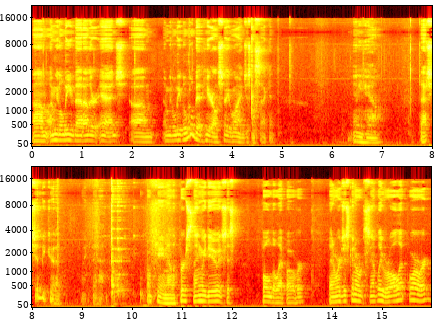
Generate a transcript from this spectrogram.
Um, I'm going to leave that other edge. Um, I'm going to leave a little bit here. I'll show you why in just a second. Anyhow, that should be good, like that. Okay, now the first thing we do is just fold the lip over. Then we're just going to simply roll it forward.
